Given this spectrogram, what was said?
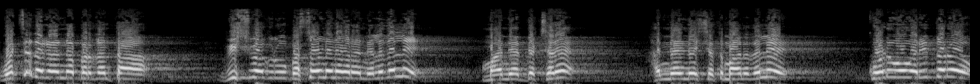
ವಚನಗಳನ್ನ ಬರೆದಂತ ವಿಶ್ವಗುರು ಬಸವಣ್ಣನವರ ನೆಲದಲ್ಲಿ ಮಾನ್ಯ ಅಧ್ಯಕ್ಷರೇ, ಹನ್ನೆರಡನೇ ಶತಮಾನದಲ್ಲಿ ಕೊಡುವವರಿದ್ದರೂ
